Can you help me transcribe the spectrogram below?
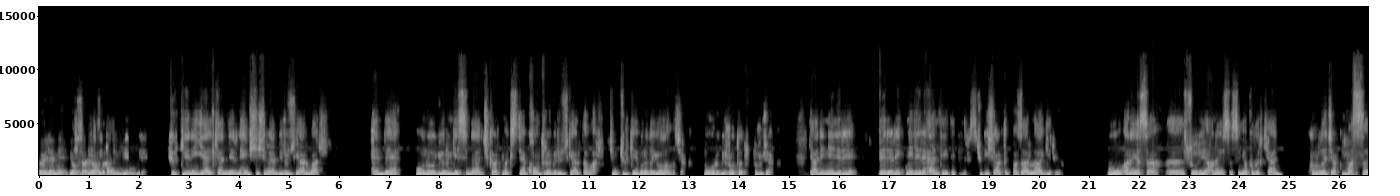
Öyle mi? Yoksa biraz daha... Türkiye'nin yelkenlerini hem şişiren bir rüzgar var hem de onu yörüngesinden çıkartmak isteyen kontra bir rüzgar da var. Şimdi Türkiye burada yol alacak. Doğru bir rota tutturacak. Yani neleri vererek neleri elde edebiliriz? Çünkü iş artık pazarlığa giriyor. Bu anayasa, e, Suriye anayasası yapılırken kurulacak masa,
